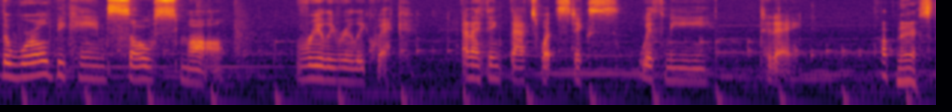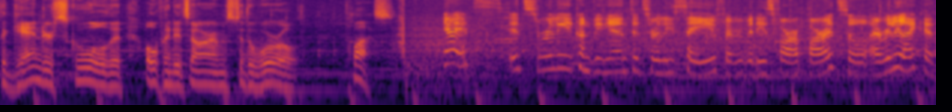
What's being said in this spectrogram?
The world became so small really, really quick. And I think that's what sticks with me today. Up next, the Gander School that opened its arms to the world. Plus, yeah, it's it's really convenient. It's really safe. Everybody's far apart, so I really like it.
